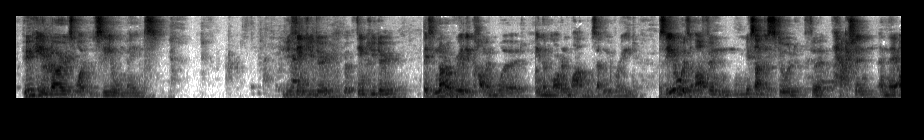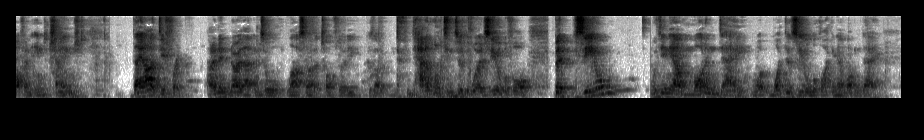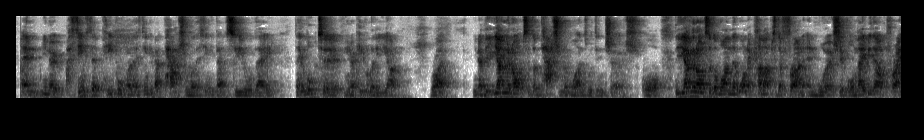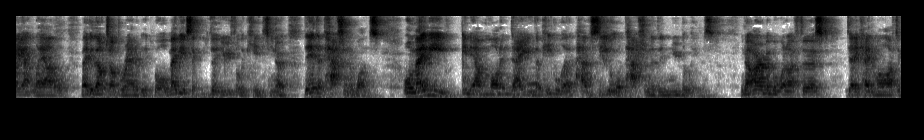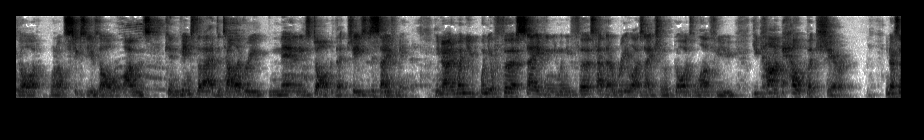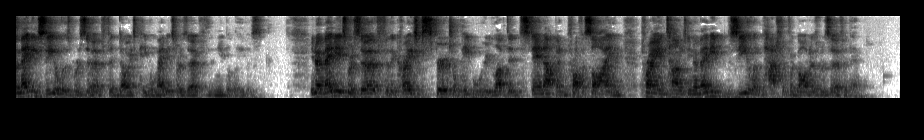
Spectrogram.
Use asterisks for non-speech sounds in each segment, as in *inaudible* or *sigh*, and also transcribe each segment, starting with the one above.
Who here knows what zeal means? You think you do? Think you do? It's not a really common word in the modern Bibles that we read. Zeal is often misunderstood for passion and they're often interchanged. They are different. And I didn't know that until last night at 12.30 because I *laughs* hadn't looked into the word zeal before. But zeal within our modern day, what, what does zeal look like in our modern day? And, you know, I think that people, when they think about passion, when they think about zeal, they, they look to, you know, people that are young, right? You know, the young adults are the passionate ones within church, or the young adults are the one that want to come up to the front and worship, or maybe they'll pray out loud, or maybe they'll jump around a bit, or maybe it's the youth or the kids. You know, they're the passionate ones. Or maybe in our modern day, the people that have zeal or passion are the new believers. You know, I remember when I first dedicated my life to God when I was six years old, I was convinced that I had to tell every man and his dog that Jesus saved me. You know, and when you when you're first saved and when you first have that realization of God's love for you, you can't help but share it. You know, so maybe zeal is reserved for those people. Maybe it's reserved for the new believers. You know, maybe it's reserved for the crazy spiritual people who love to stand up and prophesy and pray in tongues. You know, maybe zeal and passion for God is reserved for them.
